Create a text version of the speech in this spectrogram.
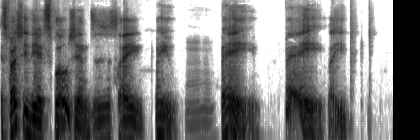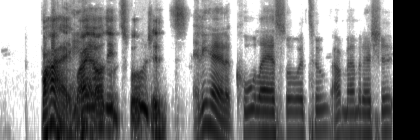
Especially the explosions. It's just like, wait, mm-hmm. babe, babe, like why? Why all the explosions? And he had a cool ass sword too. I remember that shit.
